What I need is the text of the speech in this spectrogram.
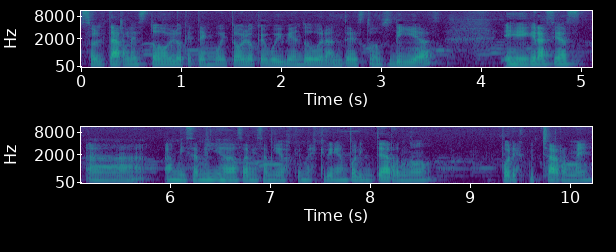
soltarles todo lo que tengo y todo lo que voy viendo durante estos días. Eh, gracias a, mis amigas, a mis amigos que me escriben por interno, por escucharme,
